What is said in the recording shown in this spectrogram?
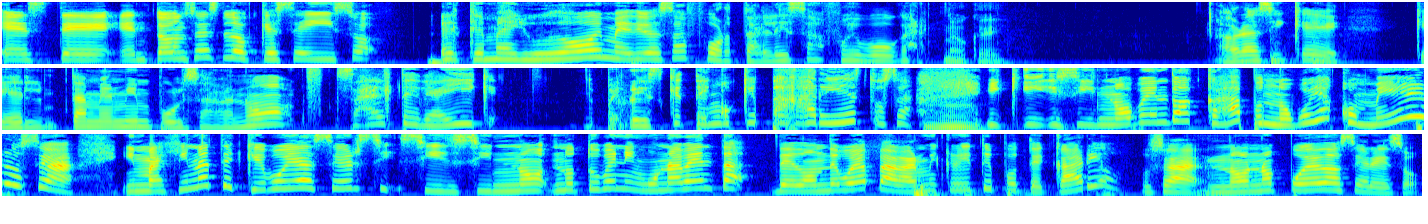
Este, entonces, lo que se hizo, el que me ayudó y me dio esa fortaleza fue Bogar. Ok ahora sí que, que él también me impulsaba, no, salte de ahí, pero es que tengo que pagar esto, o sea, y, y, si no vendo acá, pues no voy a comer, o sea, imagínate qué voy a hacer si, si, si no, no tuve ninguna venta, ¿de dónde voy a pagar mi crédito hipotecario? O sea, no, no puedo hacer eso.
